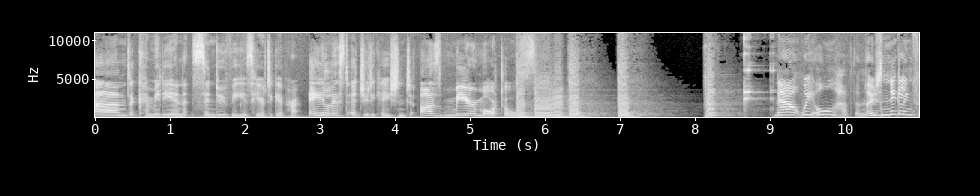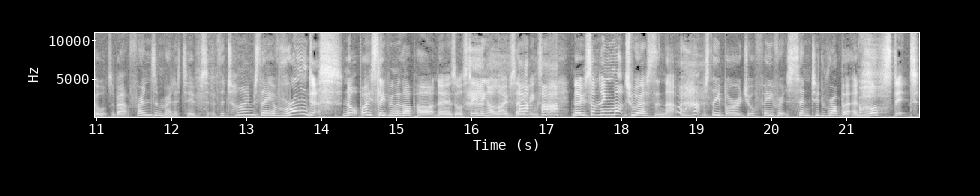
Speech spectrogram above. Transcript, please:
and comedian Sindhu Vee is here to give her A list adjudication to us mere mortals. Now, we all have them, those niggling thoughts about friends and relatives of the times they have wronged us, not by sleeping with our partners or stealing our life savings. no, something much worse than that. Perhaps they borrowed your favourite scented rubber and oh. lost it,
